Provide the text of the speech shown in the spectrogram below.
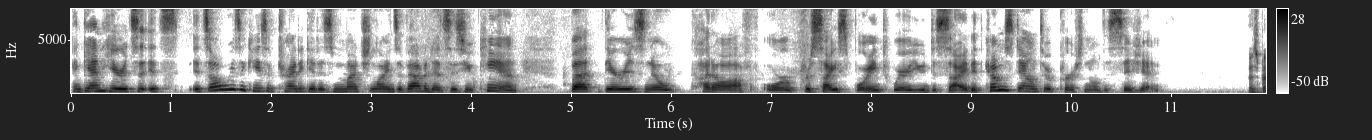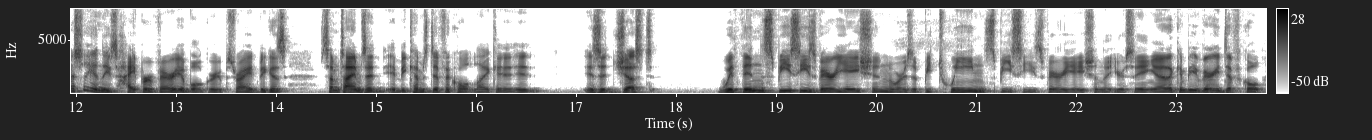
again, here it's it's it's always a case of trying to get as much lines of evidence as you can but there is no cutoff or precise point where you decide. It comes down to a personal decision. Especially in these hyper variable groups, right? Because sometimes it, it becomes difficult. Like, it, it, is it just within species variation or is it between species variation that you're seeing? Yeah, that can be very difficult,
